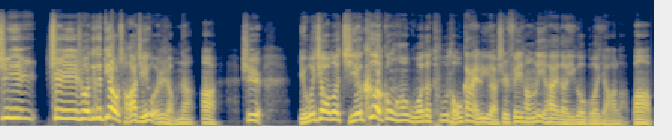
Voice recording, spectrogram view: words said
至于至于说这个调查结果是什么呢？啊，是有个叫做捷克共和国的秃头概率啊是非常厉害的一个国家了啊。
